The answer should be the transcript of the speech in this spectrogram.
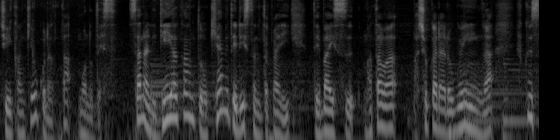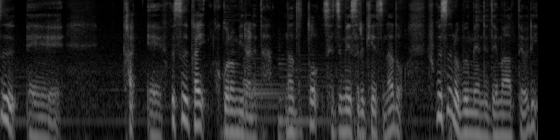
注意喚起を行ったものです。さらに D アカウントを極めてリストの高いデバイスまたは場所からログインが複数、えーえー、複数回試みられたなどと説明するケースなど複数の文面で出回っており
